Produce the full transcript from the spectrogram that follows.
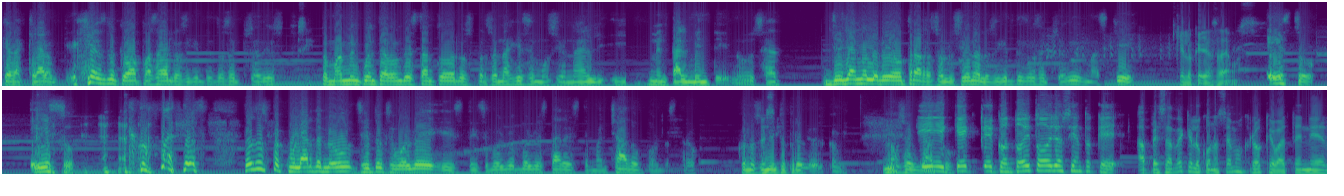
queda claro qué es lo que va a pasar en los siguientes dos episodios, tomando en cuenta dónde están todos los personajes emocional y mentalmente, ¿no? O sea, yo ya no le veo otra resolución a los siguientes dos episodios más que... Que lo que ya sabemos. Esto, eso. entonces, entonces, especular de nuevo, siento que se vuelve, este, se vuelve, vuelve a estar este, manchado por nuestro conocimiento previo del cómic. No sé. Y que, que, con todo y todo yo siento que a pesar de que lo conocemos, creo que va a tener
